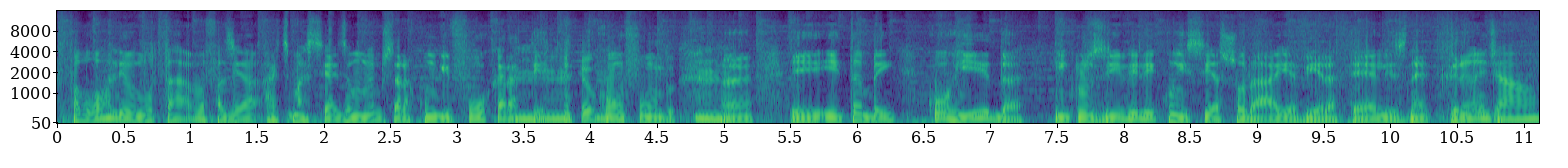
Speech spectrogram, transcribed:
falou, olha, eu lutava, fazia artes marciais, eu não lembro se era kung fu ou karatê, uhum. eu confundo. Uhum. Né? E, e, também corrida. Inclusive ele conhecia a Soraya Vieira Teles, né? Grande, legal.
